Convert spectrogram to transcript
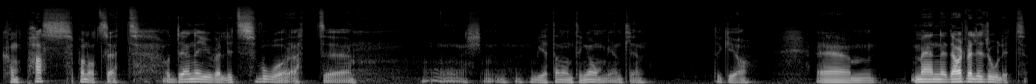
kompass på något sätt. Och den är ju väldigt svår att eh, veta någonting om egentligen, tycker jag. Um, men det har varit väldigt roligt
